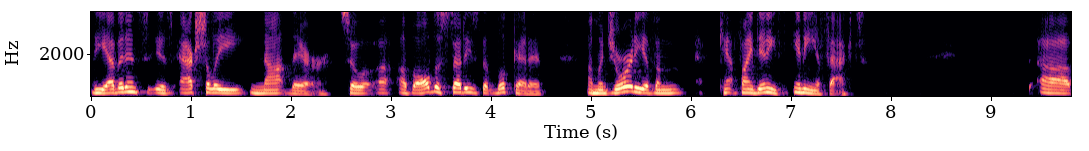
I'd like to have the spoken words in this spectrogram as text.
The evidence is actually not there. So, uh, of all the studies that look at it, a majority of them can't find any any effect. Uh,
